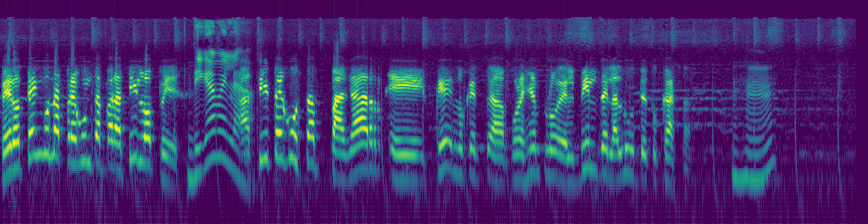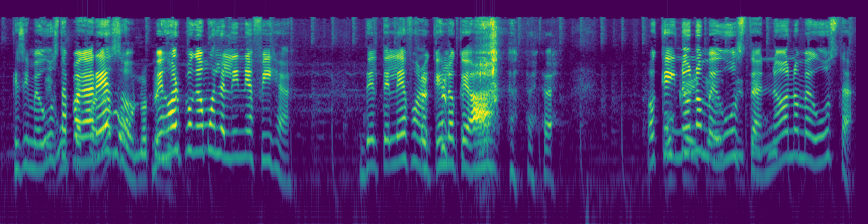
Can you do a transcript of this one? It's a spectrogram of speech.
Pero tengo una pregunta para ti, López. Dígamela. ¿A ti te gusta pagar, eh, qué es lo que, ah, por ejemplo, el bill de la luz de tu casa? Ujú. Que si me gusta, gusta pagar eso, no mejor gusta? pongamos la línea fija del teléfono, que es lo que... ah. Ok, no, no me gusta, no, no me gusta.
